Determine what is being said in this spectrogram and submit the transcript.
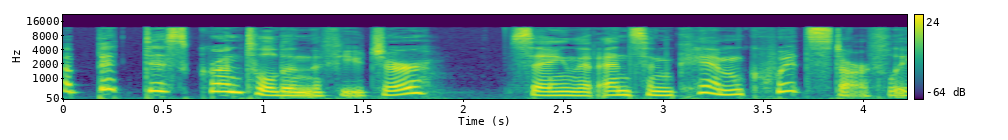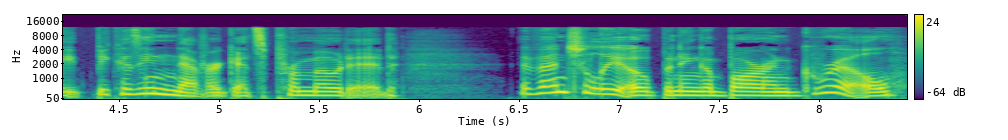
a bit disgruntled in the future, saying that Ensign Kim quit Starfleet because he never gets promoted, eventually opening a bar and grill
